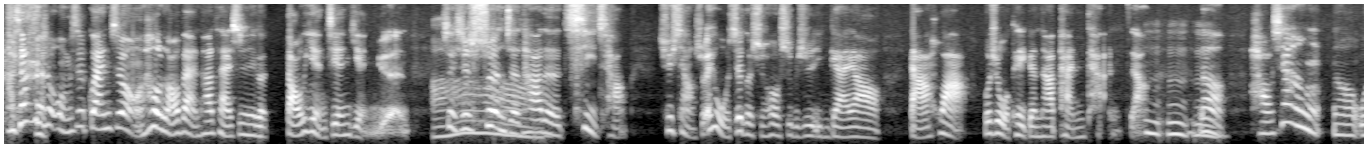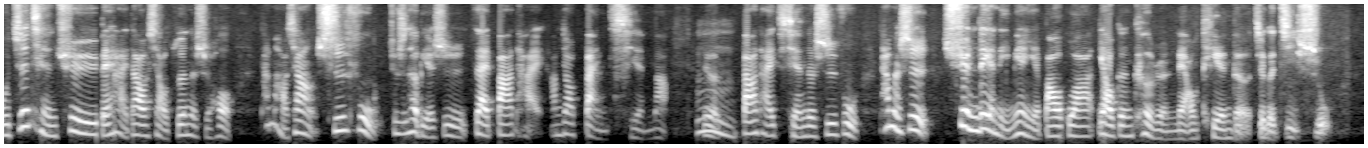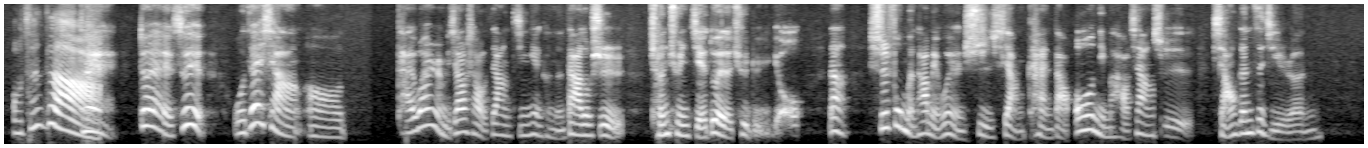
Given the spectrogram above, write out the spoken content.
好像就是说我们是。是观众，然后老板他才是那个导演兼演员，所以是顺着他的气场去想说，哎，我这个时候是不是应该要答话，或者我可以跟他攀谈这样？嗯嗯。那好像，嗯，我之前去北海道小樽的时候，他们好像师傅就是特别是在吧台，他们叫板前嘛，这个吧台前的师傅，他们是训练里面也包括要跟客人聊天的这个技术。哦，真的？啊？对对，所以。我在想，呃，台湾人比较少有这样经验，可能大家都是成群结队的去旅游。那师傅们他们也会很识相，看到哦，你们好像是想要跟自己人。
